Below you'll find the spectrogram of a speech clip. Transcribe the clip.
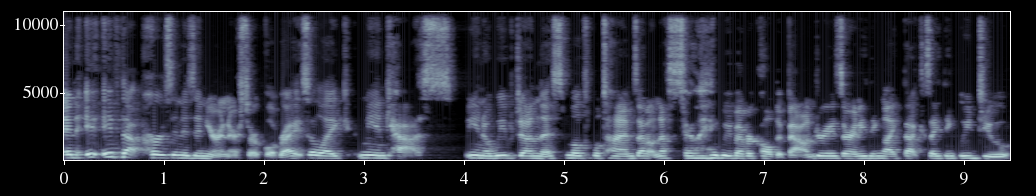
and if, if that person is in your inner circle right? So like me and cass you know we've done this multiple times. I don't necessarily think we've ever called it boundaries or anything like that because i think we do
